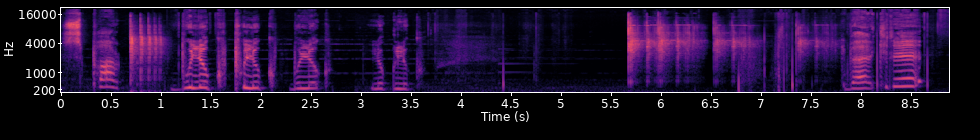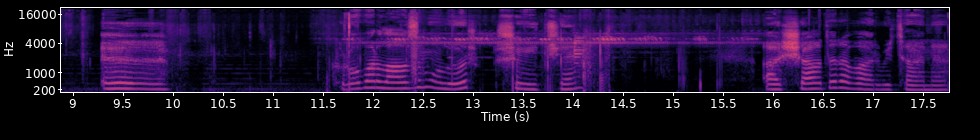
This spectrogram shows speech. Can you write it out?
Spark Block Block Block Luk Luk. Belki de eee crowbar lazım olur şey için. Aşağıda da var bir tane.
